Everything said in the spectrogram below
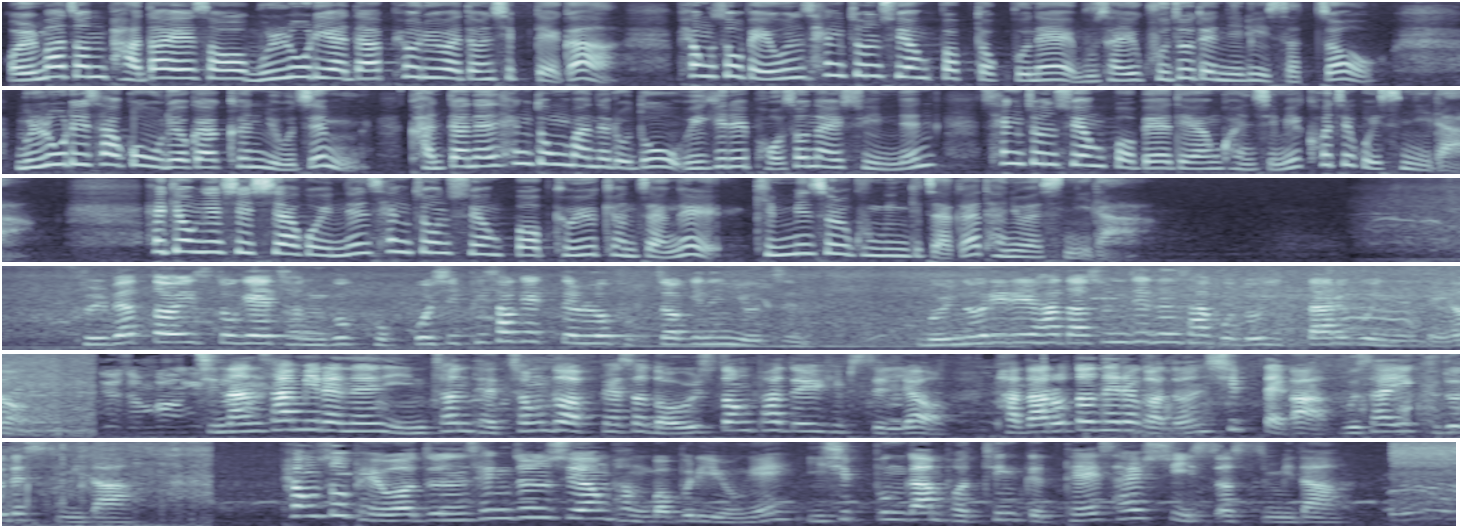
얼마 전 바다에서 물놀이하다 표류하던 10대가 평소 배운 생존 수영법 덕분에 무사히 구조된 일이 있었죠. 물놀이 사고 우려가 큰 요즘 간단한 행동만으로도 위기를 벗어날 수 있는 생존 수영법에 대한 관심이 커지고 있습니다. 해경이 실시하고 있는 생존 수영법 교육 현장을 김민솔 국민기자가 다녀왔습니다. 불볕더위 속에 전국 곳곳이 피서객들로 북적이는 요즘 물놀이를 하다 숨지는 사고도 잇따르고 있는데요. 지난 3일에는 인천 대청도 앞에서 너울성 파도에 휩쓸려 바다로 떠내려가던 10대가 무사히 구조됐습니다. 평소 배워둔 생존 수영 방법을 이용해 20분간 버틴 끝에 살 수 있었습니다.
